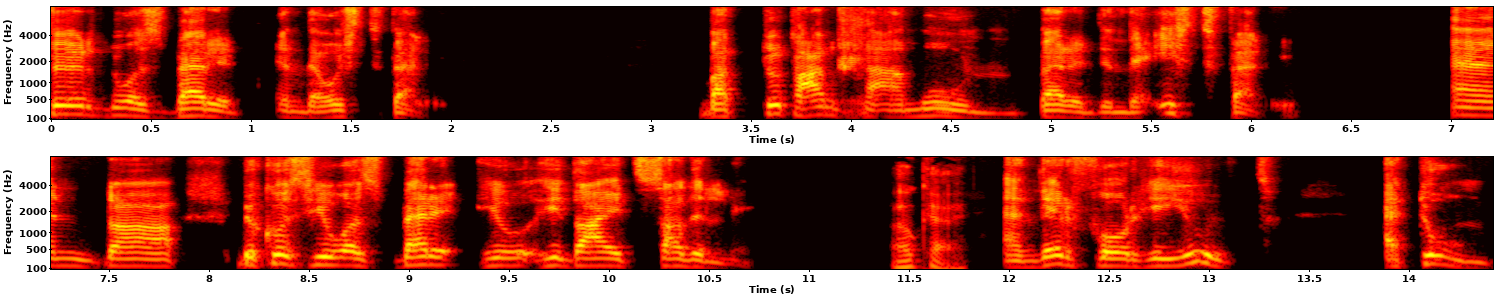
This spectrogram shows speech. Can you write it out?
III was buried in the West Valley but Tutankhamun buried in the East Valley. And uh, because he was buried, he, he died suddenly. Okay. And therefore he used a tomb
